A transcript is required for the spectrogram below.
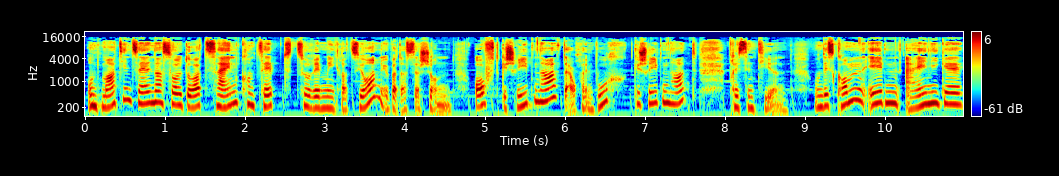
Und Martin Sellner soll dort sein Konzept zur Remigration, über das er schon oft geschrieben hat, auch ein Buch geschrieben hat, präsentieren. Und es kommen eben einige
